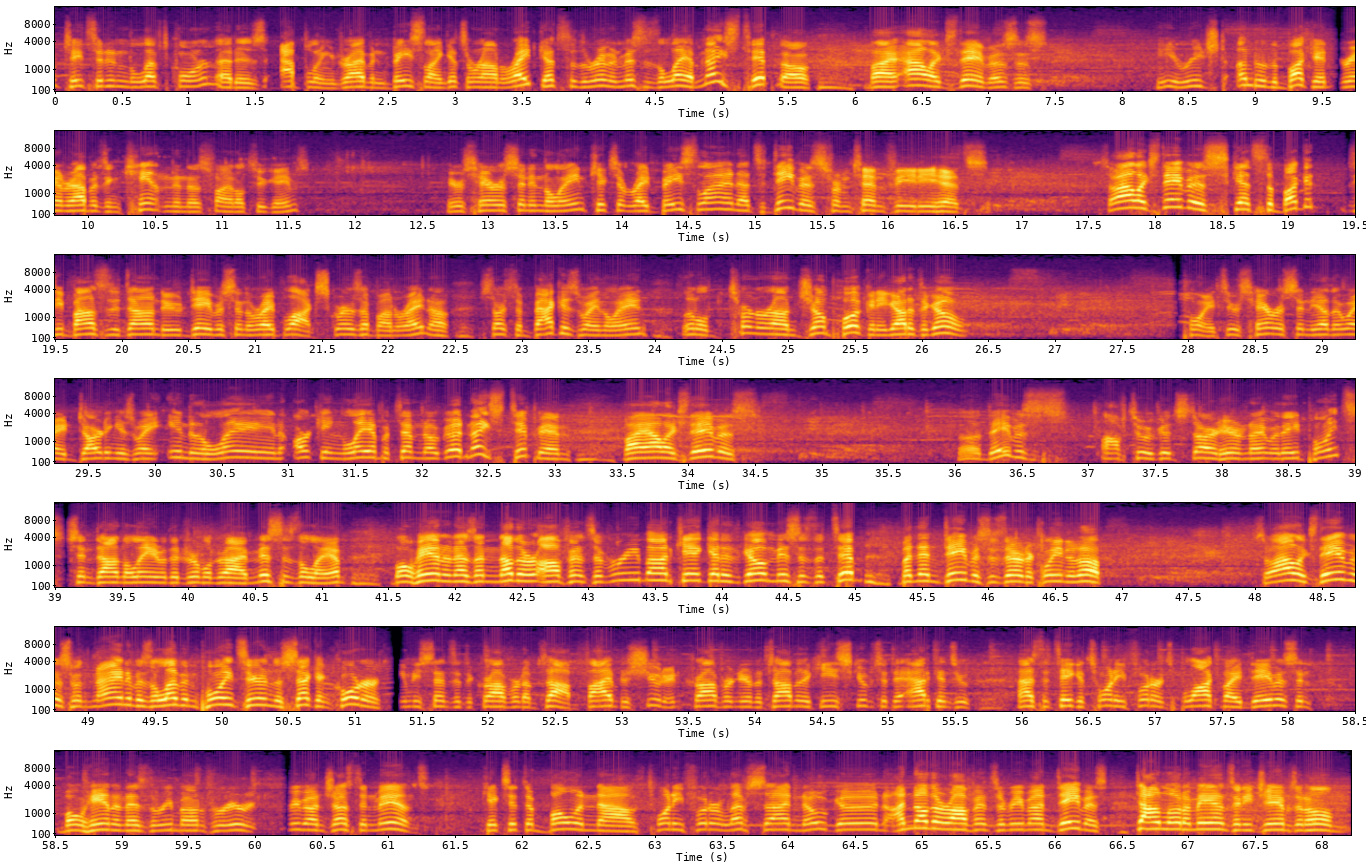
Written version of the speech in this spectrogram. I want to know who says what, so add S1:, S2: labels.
S1: rotates it into the left corner. That is Appling driving baseline, gets around right, gets to the rim and misses the layup. Nice tip though by Alex Davis as he reached under the bucket. Grand Rapids and Canton in those final two games. Here's Harrison in the lane, kicks it right baseline. That's Davis from 10 feet. He hits. So Alex Davis gets the bucket. He bounces it down to Davis in the right block. Squares up on right. Now starts to back his way in the lane. Little turnaround jump hook, and he got it to go. Points. Here's Harrison the other way, darting his way into the lane. Arcing layup attempt, no good. Nice tip in by Alex Davis. Davis off to a good start here tonight with eight points. And down the lane with a dribble drive, misses the layup. Bohannon has another offensive rebound, can't get it to go, misses the tip, but then Davis is there to clean it up. So Alex Davis with nine of his 11 points here in the second quarter. He sends it to Crawford up top. Five to shoot it. Crawford near the top of the key scoops it to Atkins, who has to take a 20 footer. It's blocked by Davis, and Bohannon has the rebound for Erie. Rebound Justin Mans. Kicks it to Bowen now. 20 footer left side, no good. Another offensive rebound. Davis down low to Mans, and he jams it home.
